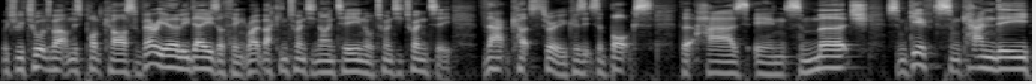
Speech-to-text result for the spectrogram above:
which we've talked about on this podcast very early days, I think, right back in 2019 or 2020, that cuts through because it's a box that has in some merch, some gifts, some candy,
